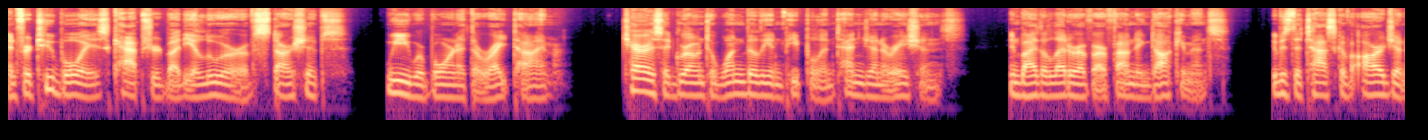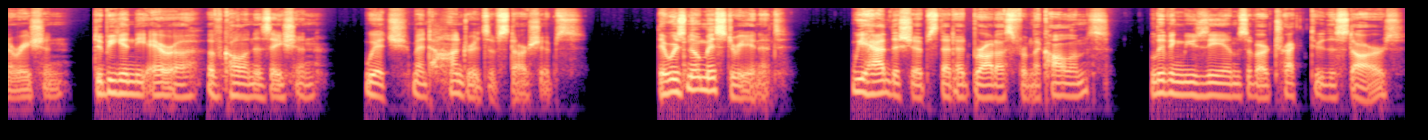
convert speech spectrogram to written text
and for two boys captured by the allure of starships, we were born at the right time. Charis had grown to one billion people in ten generations, and by the letter of our founding documents, it was the task of our generation to begin the era of colonization, which meant hundreds of starships. There was no mystery in it. We had the ships that had brought us from the columns, living museums of our trek through the stars,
